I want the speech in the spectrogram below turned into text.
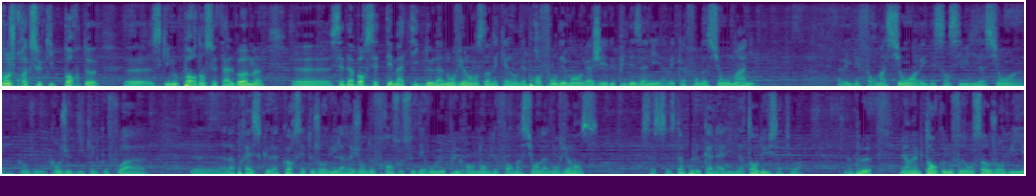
Non, je crois que ce qui porte, euh, ce qui nous porte dans cet album, euh, c'est d'abord cette thématique de la non-violence dans laquelle on est profondément engagé depuis des années avec la Fondation Oumagne, avec des formations, avec des sensibilisations. euh, quand, je, quand je dis quelquefois à la presse que la Corse est aujourd'hui la région de France où se déroule le plus grand nombre de formations à la non-violence. C'est un peu le canal inattendu, ça, tu vois. Un peu, mais en même temps que nous faisons ça aujourd'hui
